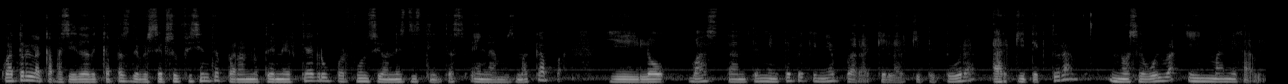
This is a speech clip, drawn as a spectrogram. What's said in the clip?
4. La capacidad de capas debe ser suficiente para no tener que agrupar funciones distintas en la misma capa y lo bastante pequeña para que la arquitectura, arquitectura no se vuelva inmanejable.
